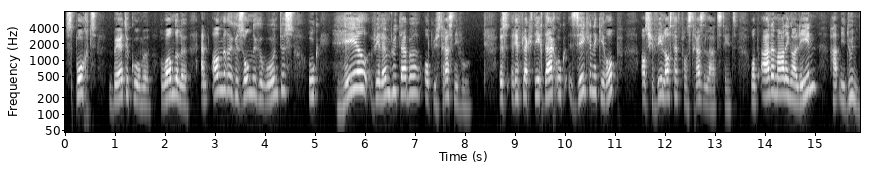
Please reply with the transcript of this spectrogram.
sport, buiten komen, wandelen en andere gezonde gewoontes ook heel veel invloed hebben op je stressniveau. Dus reflecteer daar ook zeker een keer op als je veel last hebt van stress de laatste tijd. Want ademhaling alleen gaat niet doen.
